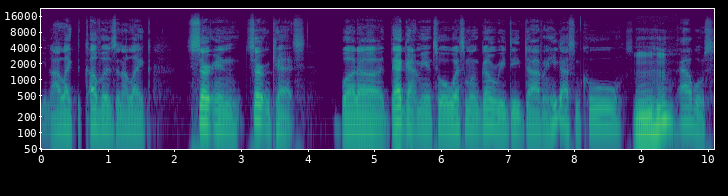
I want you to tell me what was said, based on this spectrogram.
you know, I like the covers and I like certain certain cats. But uh that got me into a Wes Montgomery deep dive and he got some cool, Mm-hmm. albums.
